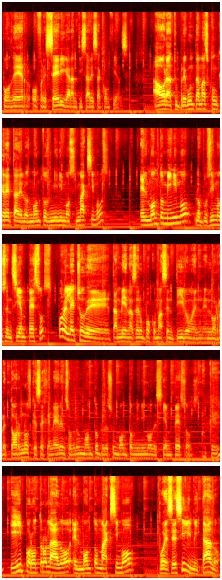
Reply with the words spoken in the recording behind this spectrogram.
poder ofrecer y garantizar esa confianza. Ahora, tu pregunta más concreta de los montos mínimos y máximos. El monto mínimo lo pusimos en 100 pesos por el hecho de también hacer un poco más sentido en, los retornos que se generen sobre un monto, pero es un monto mínimo de 100 pesos. Y por otro lado, el monto máximo pues es ilimitado.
